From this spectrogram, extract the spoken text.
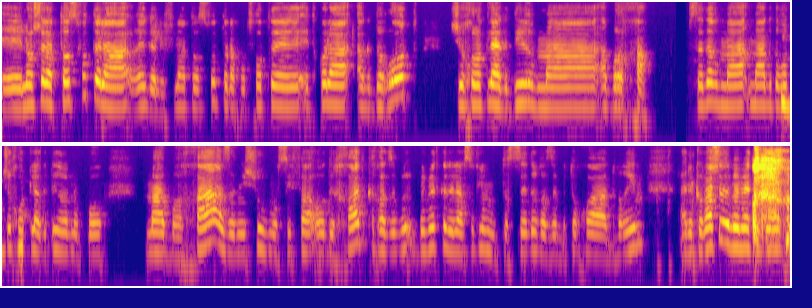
אה, לא של התוספות, אלא רגע, לפני התוספות, אנחנו צריכות אה, את כל ההגדרות שיכולות להגדיר מה הברכה. בסדר? מה, מה ההגדרות שיכולות להגדיר לנו פה מה הברכה, אז אני שוב מוסיפה עוד אחד, ככה זה באמת כדי לעשות לנו את הסדר הזה בתוך הדברים. אני מקווה שזה באמת עוזר לכם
